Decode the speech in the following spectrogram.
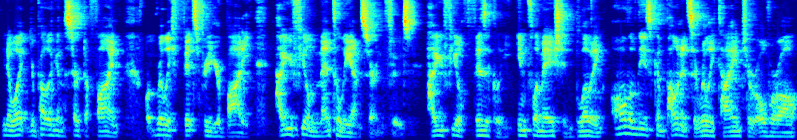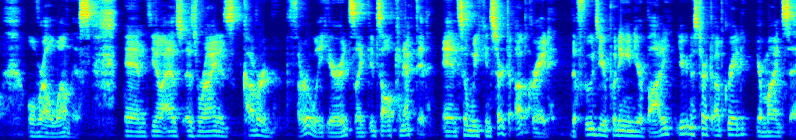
you know what? You're probably going to start to find what really fits for your body, how you feel mentally on certain foods, how you feel physically, inflammation, bloating, all of these components that really tie into your overall overall wellness. And you know, as as Ryan has covered thoroughly here, it's like it's all connected. And so we can start to upgrade the foods you're putting into your body, you're going to start to upgrade your mindset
